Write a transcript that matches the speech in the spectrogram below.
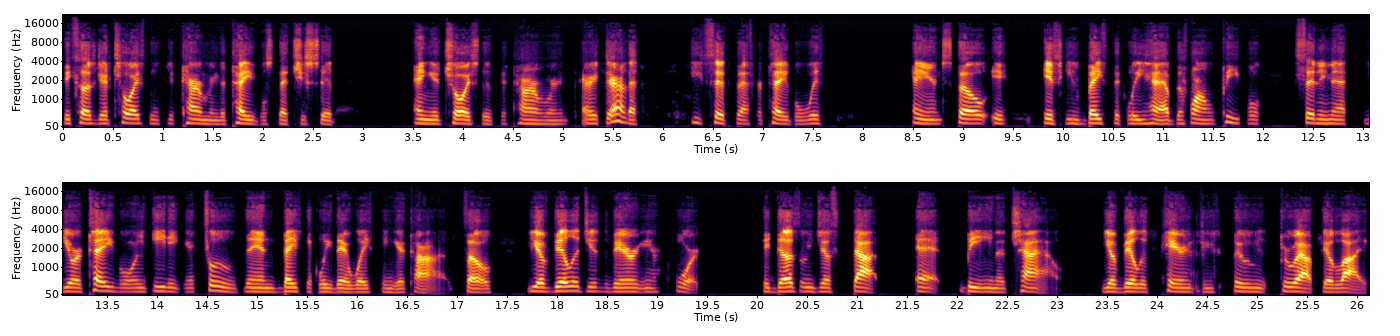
because your choices determine the tables that you sit at. And your choices determine that he sits at the table with you. And so if if you basically have the wrong people sitting at your table and eating your food, then basically they're wasting your time. So your village is very important. It doesn't just stop at being a child. Your village carries you through, throughout your life,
